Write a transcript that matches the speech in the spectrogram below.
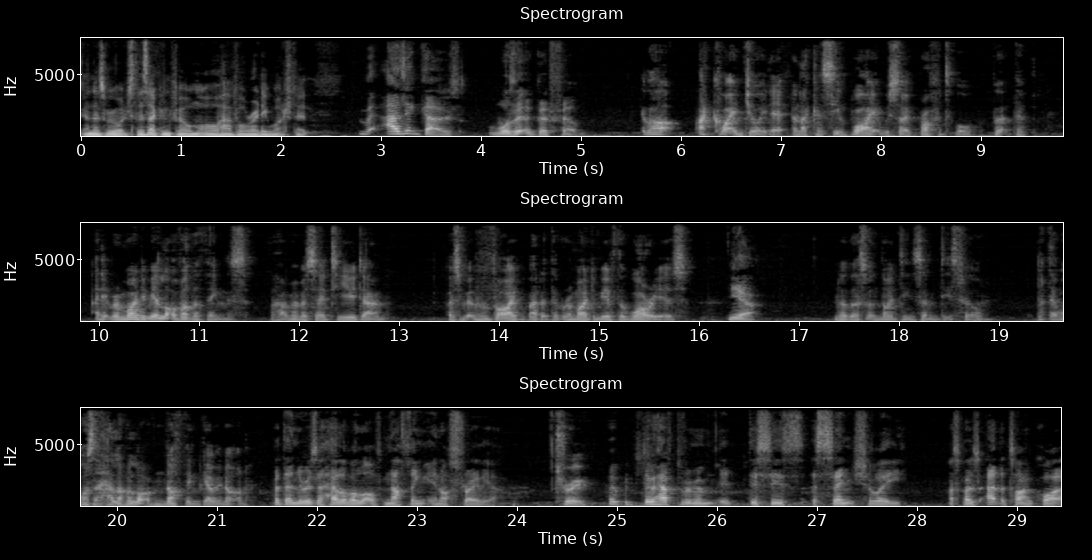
And as we watch the second film, or have already watched it, As it goes, was it a good film? Well, I quite enjoyed it, and I can see why it was so profitable. But the, and it reminded me a lot of other things. I remember saying to you, Dan, there's a bit of a vibe about it that reminded me of The Warriors, Yeah, another sort of 1970s film. But there was a hell of a lot of nothing going on. but then there is a hell of a lot of nothing in Australia. True. But we do have to remember it, this is essentially, I suppose, at the time, quite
